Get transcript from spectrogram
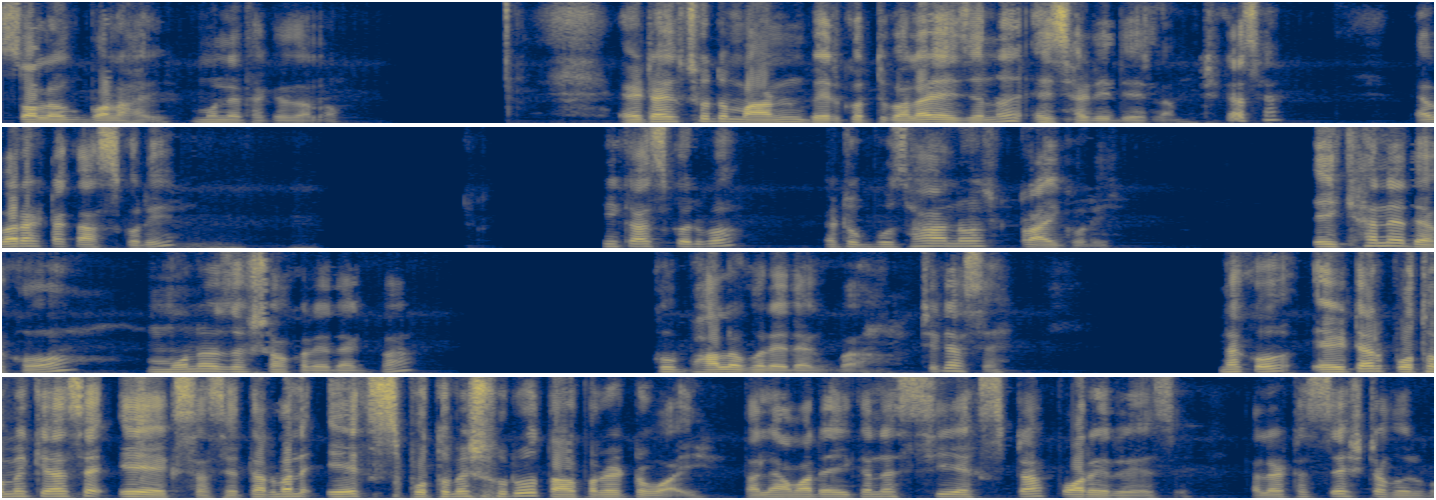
চলক বলা হয়। মনে থাকে জানো? এটা শুধু মান বের করতে বলা হয় এই জন্য এই সাইডে দিয়েছিলাম ঠিক আছে? এবার একটা কাজ করি। কি কাজ করব? একটু বোঝানোর ট্রাই করি। এইখানে দেখো মনোযোগ সহকারে দেখবা। খুব ভালো করে দেখবা, ঠিক আছে? দেখো, এইটার প্রথমে কি আছে? এ এক্স আছে, তার মানে এক্স প্রথমে শুরু, তারপরে একটা ওয়াই তাহলে আমাদের এইখানে সি এক্সটা পরে রয়েছে। তাহলে একটা চেষ্টা করব।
